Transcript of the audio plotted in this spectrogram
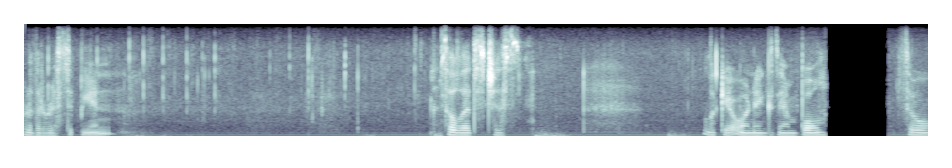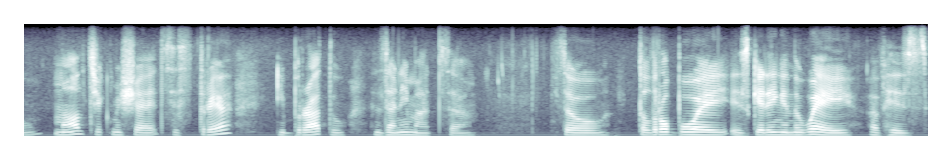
or the recipient. So let's just look at one example. So, мальчик мешает сестре и брату заниматься. So, the little boy is getting in the way of his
